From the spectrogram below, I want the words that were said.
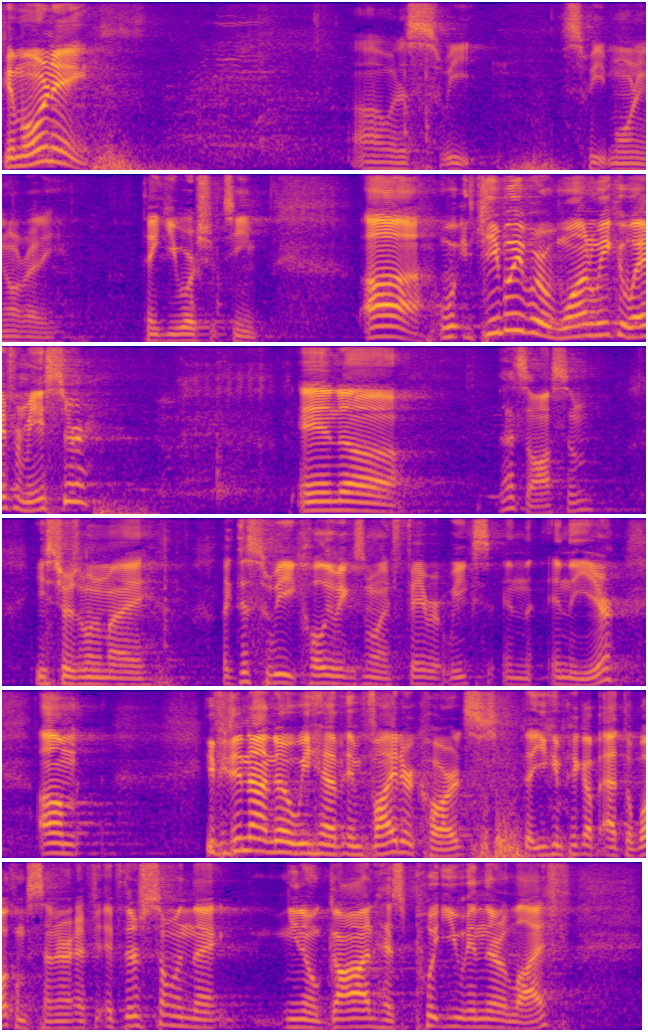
Good morning. Oh, what a sweet, sweet morning already. Thank you, worship team. Uh, can you believe we're one week away from Easter? And uh, that's awesome. Easter is one of my, like this week, Holy Week is one of my favorite weeks in the, in the year. Um, if you did not know, we have inviter cards that you can pick up at the Welcome Center. If, if there's someone that, you know, God has put you in their life,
